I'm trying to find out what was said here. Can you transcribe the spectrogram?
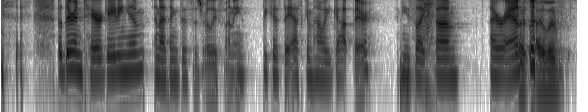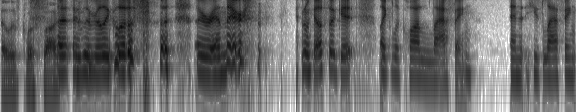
but they're interrogating him, and I think this is really funny because they ask him how he got there, and he's like, um, I ran. I, I live. I live close by. I, I live really close. I ran there. and we also get like LaCroix laughing. And he's laughing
